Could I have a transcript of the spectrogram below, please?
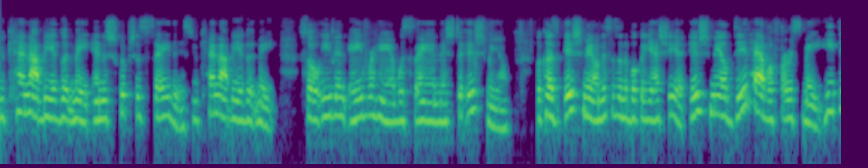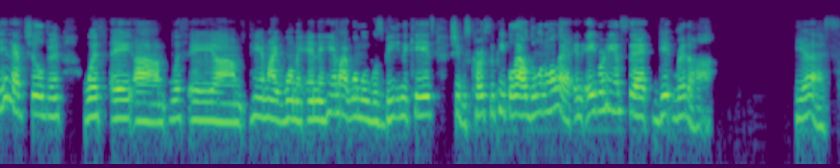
You cannot be a good mate. And the scriptures say this you cannot be a good mate. So even Abraham was saying this to Ishmael because Ishmael, this is in the book of Yashir, Ishmael did have a first mate. He did have children with a um, with a um, Hamite woman, and the Hamite woman was beating the kids. She was cursing people out, doing all that. And Abraham said, Get rid of her. Yes.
